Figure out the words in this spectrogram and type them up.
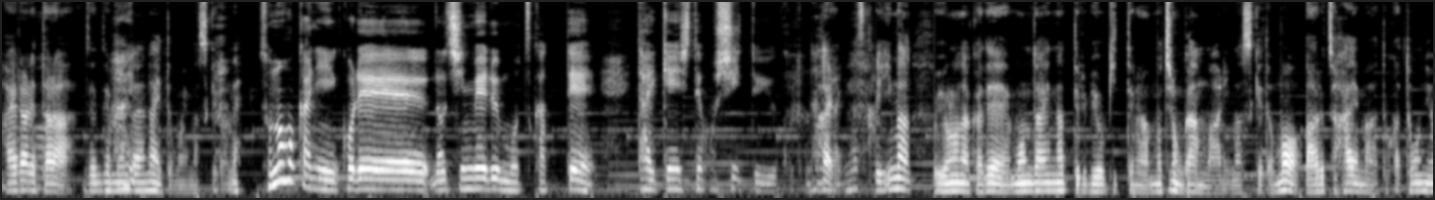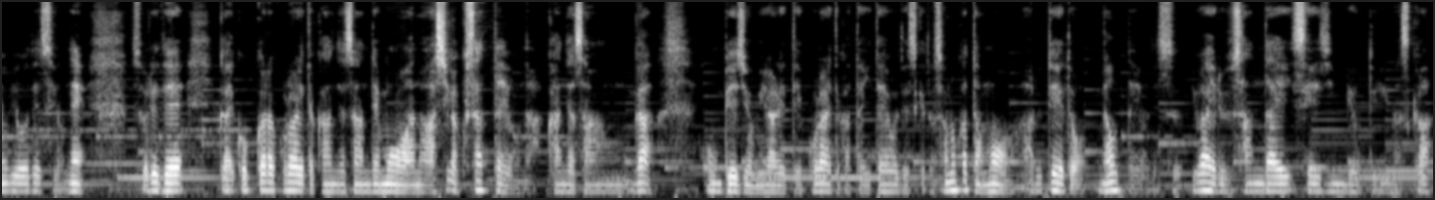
入られたら全然問題はないと思いますけどね。その他にこれの新名ルームを使って体験してほしいということ何かありますか、で今、世の中で問題になっている病気っていうのはもちろん癌もありますけども、アルツハイマーとか糖尿病ですよね。それで外国から来られた患者さんでも、あの足が腐ったような患者さんがホームページを見られて来られた方いたようですけど、その方もある程度治ったようです。いわゆる三大成人病といいますか、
